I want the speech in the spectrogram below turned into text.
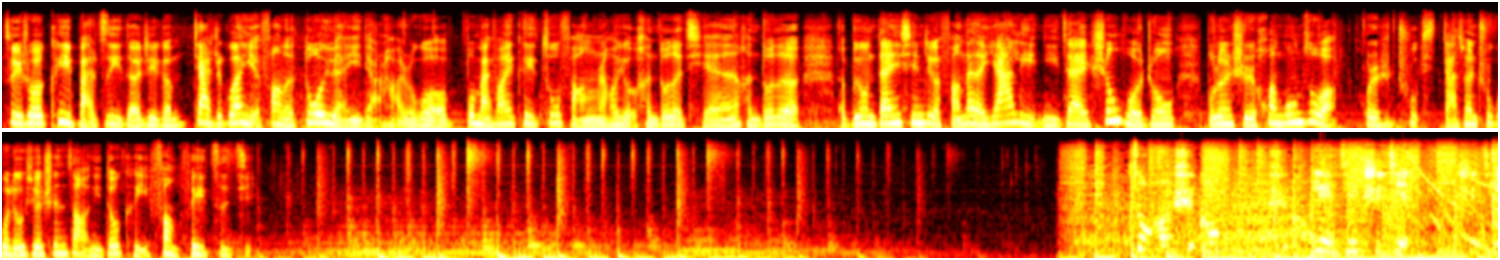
所以说可以把自己的这个价值观也放得多元一点哈。如果不买房也可以租房，然后有很多的钱，很多的呃不用担心这个房贷的压力。你在生活中不论是换工作，或者是出打算出国留学深造，你都可以放飞自己。纵横时空时空，链接世界，世界。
